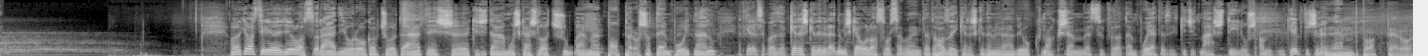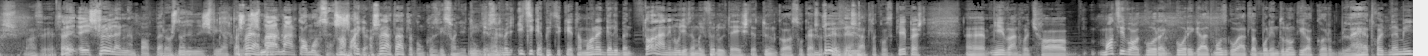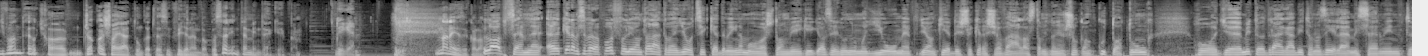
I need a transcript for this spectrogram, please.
valaki azt írja, hogy egy olasz rádióról kapcsolt át, és kicsit álmoskás latsú, már, már papperos a tempó itt nálunk. Hát kérem szépen, az a kereskedelmi rádió, nem is kell Olaszországban tehát a hazai kereskedelmi rádióknak sem veszük fel a tempóját, ez egy kicsit más stílus, amit mi képviselünk. Nem papperos azért. E, és főleg nem papperos, nagyon is fiatal. Saját már, már kamaszos. A, igen, a saját átlagunkhoz viszonyítunk. És szerintem egy icike-picikét a ma reggeliben talán én úgy érzem, hogy fölülteljesítettünk a szokásos kezdés átlaghoz képest. E, nyilván, hogyha macival korrigál tehát mozgó átlagból indulunk ki, akkor lehet, hogy nem így van, de hogyha csak a sajátunkat veszük figyelembe, akkor szerintem mindenképpen. Igen. Na nézzük a lapot. Lapszemle. Kérem szépen a portfólión találtam egy jó cikket, de még nem olvastam végig. Azért gondolom, hogy jó, mert egy olyan kérdésre keresi a választ, amit nagyon sokan kutatunk, hogy mitől drágább itthon az élelmiszer, mint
